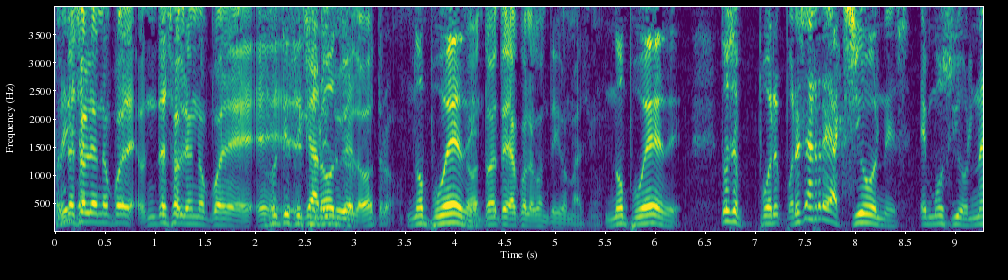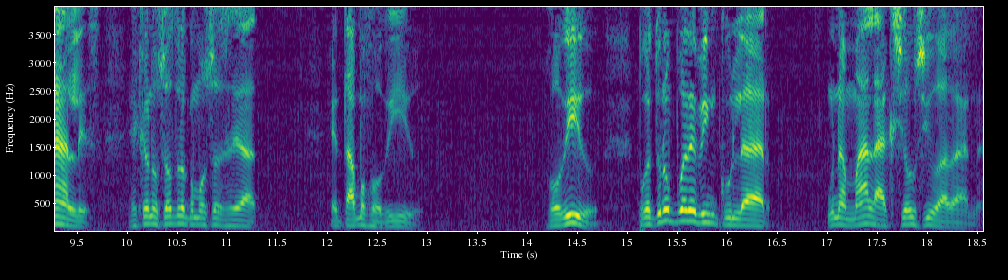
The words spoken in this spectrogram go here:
un desorden no puede, un desorden no puede eh, justificar otro. otro. No puede. No, entonces estoy de acuerdo contigo, Máximo. No puede. Entonces, por, por esas reacciones emocionales, es que nosotros como sociedad estamos jodidos. Jodidos. Porque tú no puedes vincular una mala acción ciudadana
